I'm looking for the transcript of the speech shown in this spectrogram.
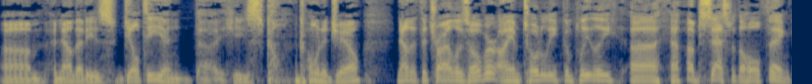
Um, and now that he's guilty and, uh, he's going to jail, now that the trial is over, I am totally, and completely, uh, obsessed with the whole thing.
